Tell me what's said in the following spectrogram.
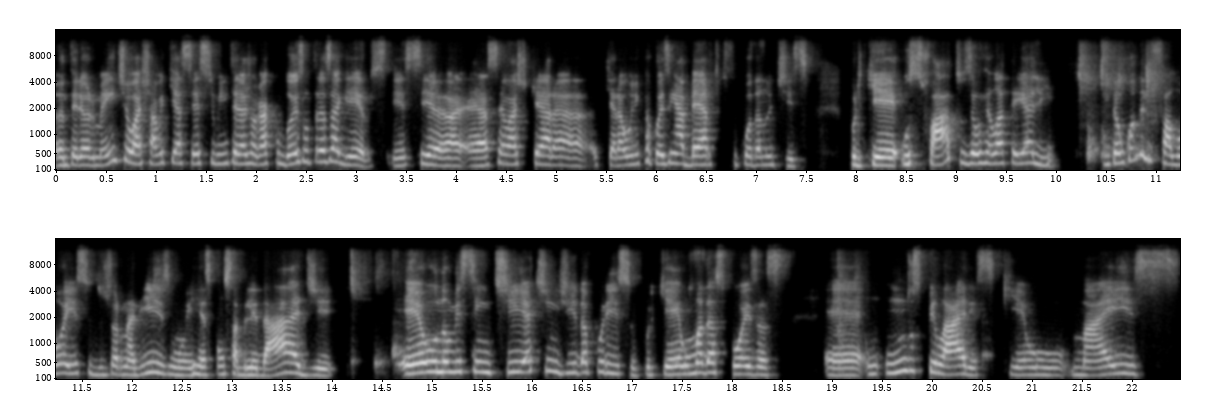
anteriormente, eu achava que ia ser se o Inter ia jogar com dois ou três zagueiros. Esse, essa eu acho que era, que era a única coisa em aberto que ficou da notícia, porque os fatos eu relatei ali. Então, quando ele falou isso do jornalismo e responsabilidade, eu não me senti atingida por isso, porque uma das coisas é, um dos pilares que eu mais.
